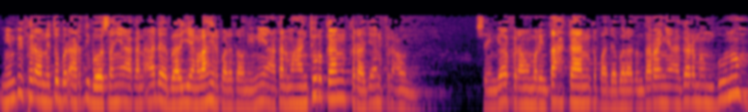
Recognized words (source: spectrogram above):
mimpi Firaun itu berarti bahwasanya akan ada bayi yang lahir pada tahun ini akan menghancurkan kerajaan Firaun. Sehingga Firaun memerintahkan kepada bala tentaranya agar membunuh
